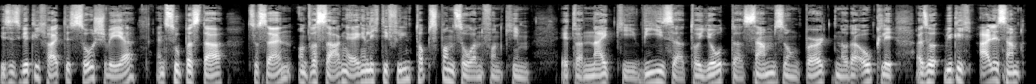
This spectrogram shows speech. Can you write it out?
Ist es wirklich heute so schwer, ein Superstar zu sein? Und was sagen eigentlich die vielen Top-Sponsoren von Kim? Etwa Nike, Visa, Toyota, Samsung, Burton oder Oakley. Also wirklich allesamt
